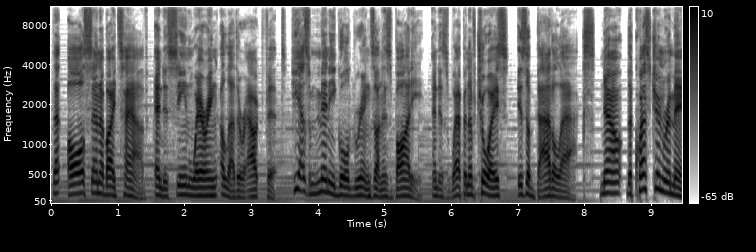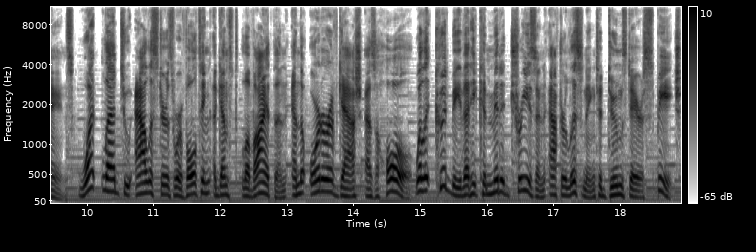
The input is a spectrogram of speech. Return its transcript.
that all Cenobites have and is seen wearing a leather outfit. He has many gold rings on his body, and his weapon of choice choice is a battle axe. Now, the question remains, what led to Alastor's revolting against Leviathan and the Order of Gash as a whole? Well, it could be that he committed treason after listening to Doomsdayer's speech,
